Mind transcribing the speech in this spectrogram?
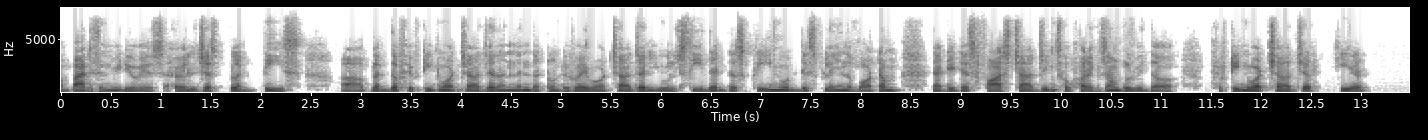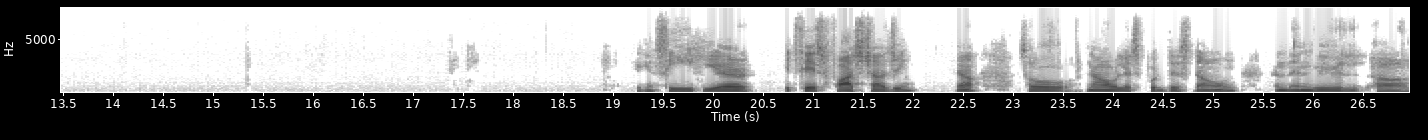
comparison video is i will just plug these uh, plug the 15 watt charger and then the 25 watt charger. You will see that the screen would display in the bottom that it is fast charging. So for example with the 15 watt charger here. You can see here it says fast charging yeah. So now let's put this down and then we will uh,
